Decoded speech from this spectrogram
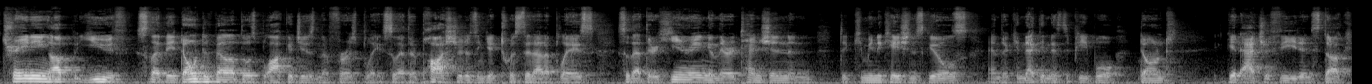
training up youth so that they don't develop those blockages in the first place, so that their posture doesn't get twisted out of place, so that their hearing and their attention and the communication skills and their connectedness to people don't get atrophied and stuck.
